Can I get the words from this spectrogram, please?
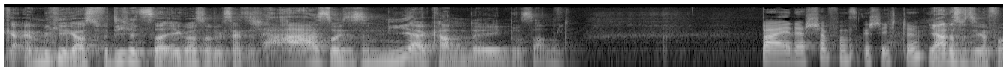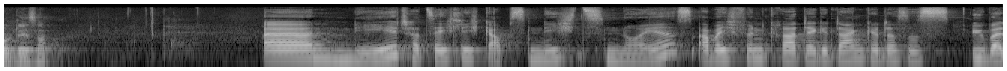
G- Miki, gab es für dich jetzt da irgendwas, wo du gesagt hast, ah, so habe ich das noch nie erkannt, ey, interessant. Bei der Schöpfungsgeschichte. Ja, das, was ich ja vorgelesen habe. Äh, nee, tatsächlich gab es nichts Neues, aber ich finde gerade der Gedanke, dass es über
